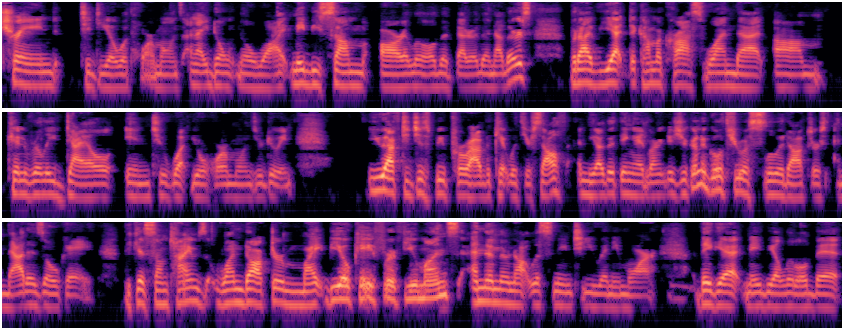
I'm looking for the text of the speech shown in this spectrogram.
trained to deal with hormones. And I don't know why. Maybe some are a little bit better than others, but I've yet to come across one that, um, can really dial into what your hormones are doing. You have to just be pro advocate with yourself. And the other thing I learned is you're going to go through a slew of doctors and that is okay because sometimes one doctor might be okay for a few months and then they're not listening to you anymore. Mm-hmm. They get maybe a little bit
